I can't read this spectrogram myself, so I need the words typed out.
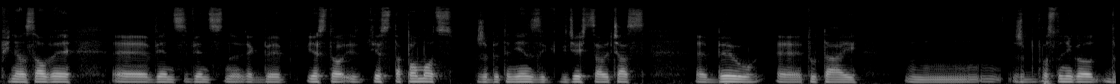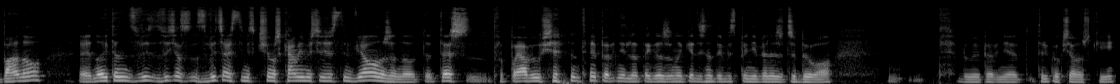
finansowy, więc, więc no jakby jest to jest ta pomoc żeby ten język gdzieś cały czas e, był e, tutaj, mm, żeby po prostu o niego dbano. E, no i ten zwyczaj, zwyczaj z tymi książkami myślę, że z tym wiąże. No, też pojawił się pewnie dlatego, że no kiedyś na tej wyspie niewiele rzeczy było. Były pewnie tylko książki.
